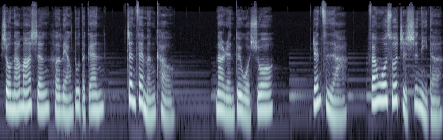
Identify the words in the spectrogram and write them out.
手拿麻绳和量度的竿，站在门口。那人对我说：“人子啊！”凡我所指示你的，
